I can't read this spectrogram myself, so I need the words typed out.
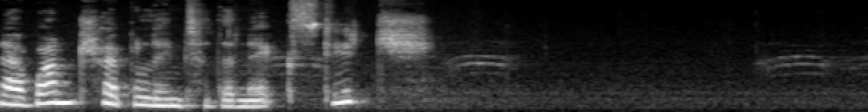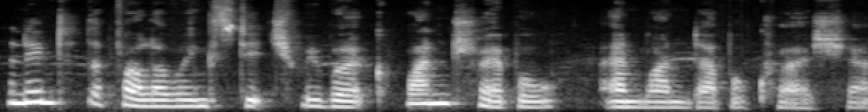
Now one treble into the next stitch and into the following stitch we work one treble and one double crochet.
